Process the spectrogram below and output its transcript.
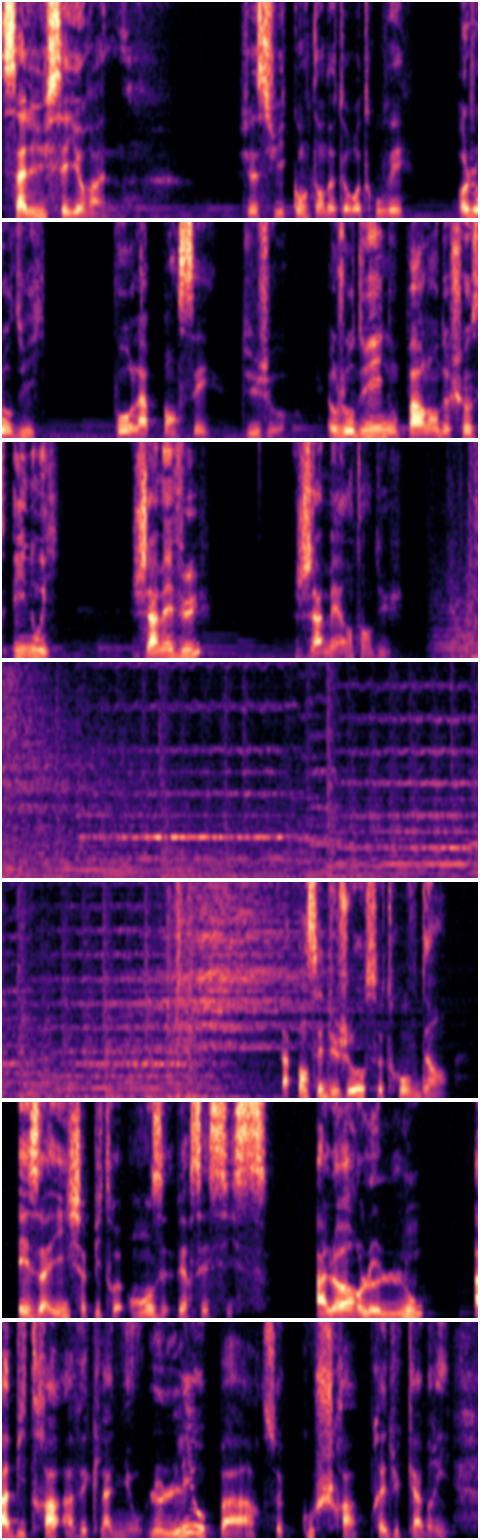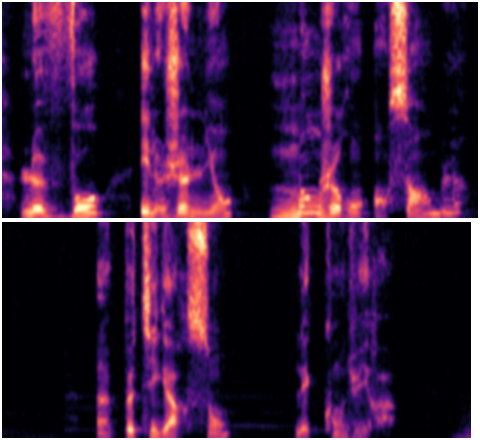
Salut, c'est Yoran. Je suis content de te retrouver aujourd'hui pour la pensée du jour. Aujourd'hui, nous parlons de choses inouïes, jamais vues, jamais entendues. La pensée du jour se trouve dans Ésaïe chapitre 11 verset 6. Alors le loup habitera avec l'agneau. Le léopard se couchera près du cabri. Le veau et le jeune lion mangeront ensemble. Un petit garçon les conduira.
